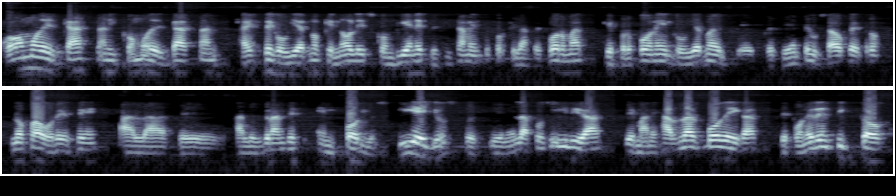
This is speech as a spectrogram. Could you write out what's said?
cómo desgastan y cómo desgastan a este gobierno que no les conviene precisamente porque las reformas que propone el gobierno del, presidente Gustavo Petro no favorece a las eh, a los grandes emporios. Y ellos pues tienen la posibilidad de manejar las bodegas de poner en TikTok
